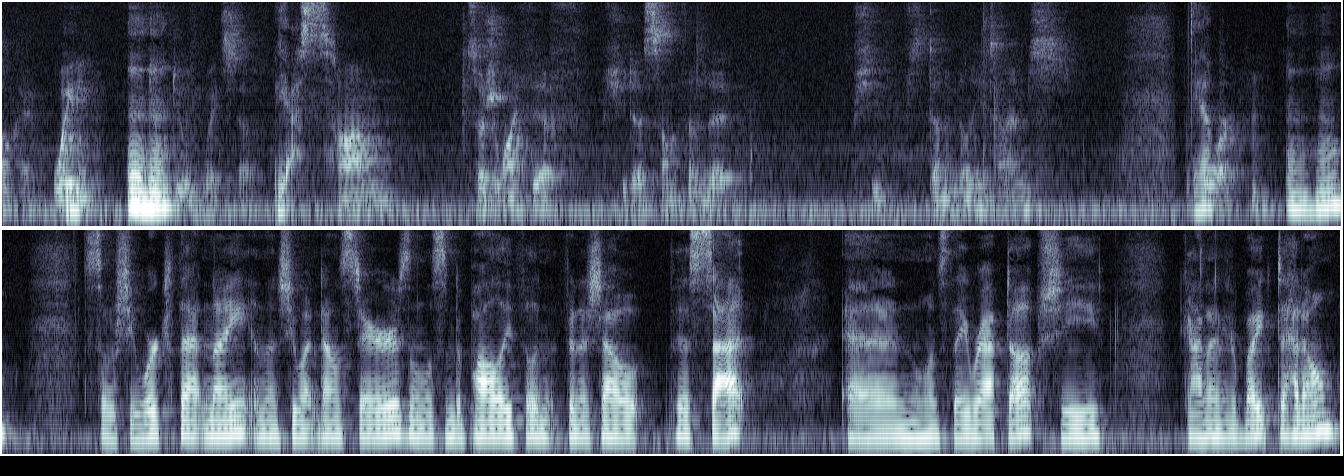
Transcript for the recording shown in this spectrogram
Okay, waiting, Mhm. doing wait stuff. Yes. Um, so July 5th, she does something that she's done a million times before. Yep. Mm-hmm. So she worked that night, and then she went downstairs and listened to Polly fin- finish out his set. And once they wrapped up, she got on her bike to head home.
